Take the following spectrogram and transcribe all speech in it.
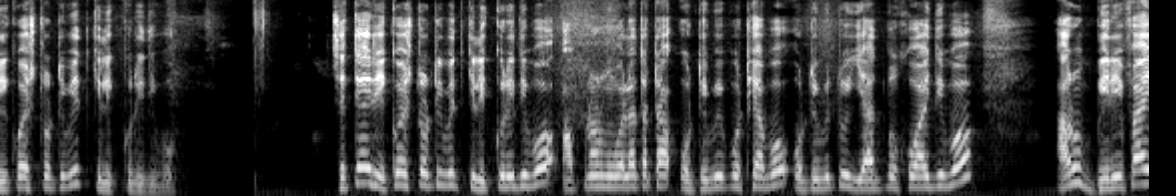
ৰিকুৱেষ্ট অ' টি ক্লিক কৰি দিব। যেতিয়াই ৰিকুৱেষ্ট অ' টি ক্লিক কৰি দিব, আপোনাৰ মোবাইলত এটা অ' টি পি পঠিয়াব অ' টি পিটো ইয়াত বহুৱাই দিব আৰু ভেৰিফাই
